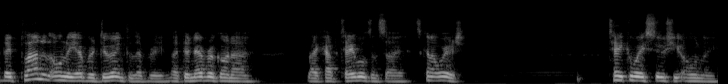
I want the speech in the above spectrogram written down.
they plan on only ever doing delivery. Like they're never gonna like have tables inside. It's kind of weird. Takeaway sushi only.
